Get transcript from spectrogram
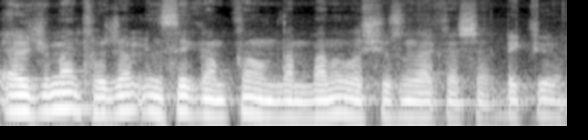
Ercüment Hocam Instagram kanalından bana ulaşıyorsunuz arkadaşlar. Bekliyorum.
